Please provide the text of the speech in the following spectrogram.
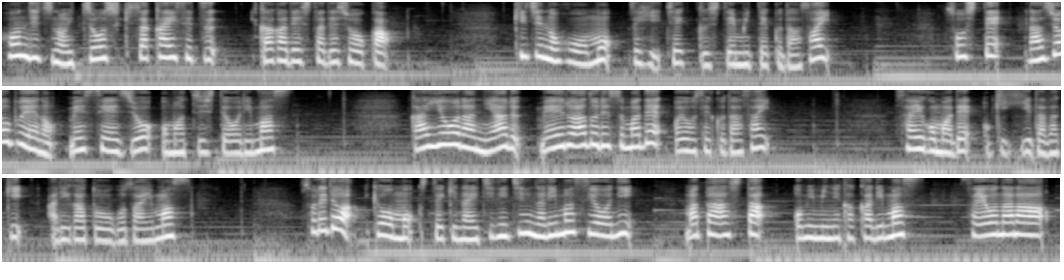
本日の一押し記者解説いかがでしたでしょうか？記事の方もぜひチェックしてみてください。そしてラジオ部へのメッセージをお待ちしております。概要欄にあるメールアドレスまでお寄せください。最後までお聞きいただきありがとうございます。それでは今日も素敵な一日になりますように。また明日お耳にかかります。さようなら。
